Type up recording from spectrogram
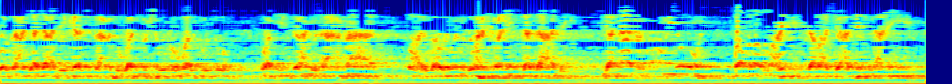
وبعد ذلك البعث والنشور والكتب وميزان الأعمال. وعند ذلك ينال المؤمنون فضل الله من درجات النعيم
